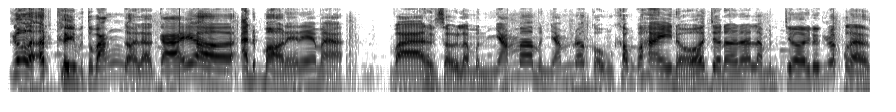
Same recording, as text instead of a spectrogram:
rất là ít khi mà tôi bắn gọi là cái uh, AWM này anh em à và thực sự là mình nhắm á mình nhắm nó cũng không có hay nữa cho nên á là mình chơi nó rất là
